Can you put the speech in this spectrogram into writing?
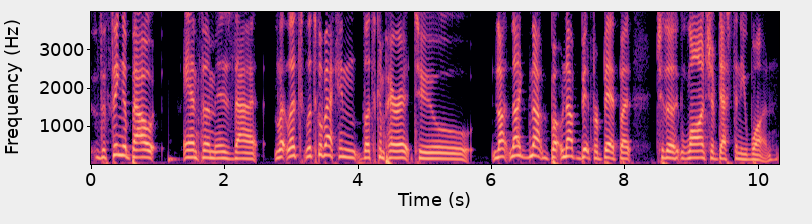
the thing about Anthem is that let, let's let's go back and let's compare it to not not not not bit for bit, but to the launch of Destiny One,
